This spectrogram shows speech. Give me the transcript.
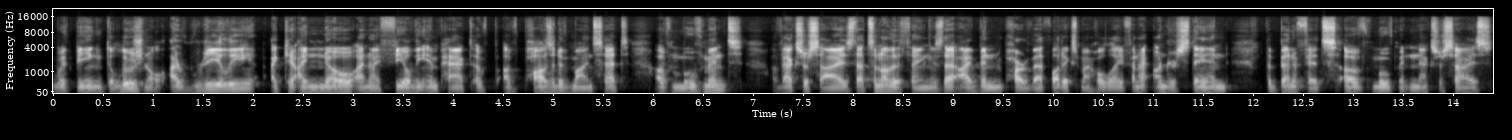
with being delusional. I really I can, I know and I feel the impact of of positive mindset, of movement, of exercise. That's another thing is that I've been part of athletics my whole life and I understand the benefits of movement and exercise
